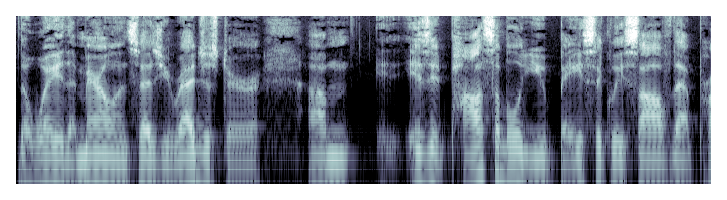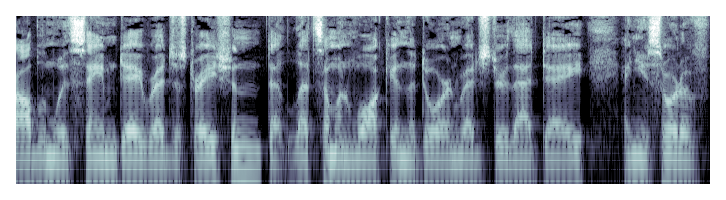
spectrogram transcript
the way that Maryland says you register. Um, is it possible you basically solve that problem with same day registration that let someone walk in the door and register that day, and you sort of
